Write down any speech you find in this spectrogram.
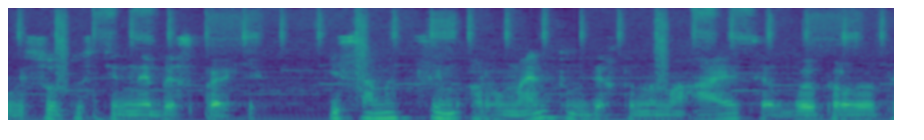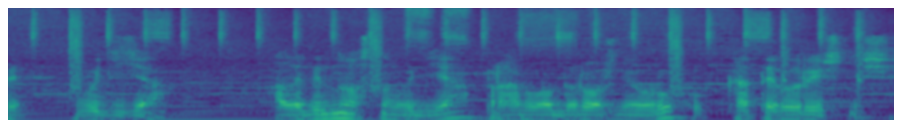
у відсутності небезпеки. І саме цим аргументом дехто намагається виправдати водія. Але відносно водія правила дорожнього руху категоричніші.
